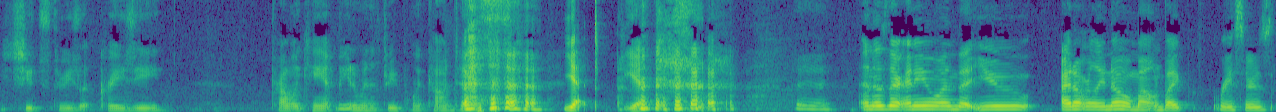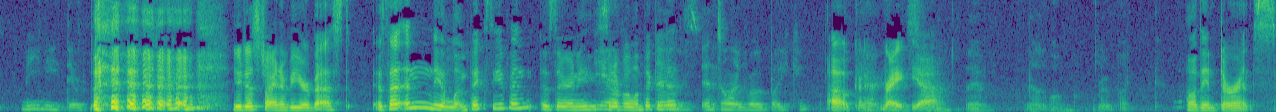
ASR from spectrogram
He shoots threes like crazy. Probably can't beat him in a three point contest Yet. yet. And is there anyone that you I don't really know mountain bike racers. Me neither. You're just trying to be your best. Is that in the Olympics even? Is there any sort of Olympic There's- events? It's only road biking. Oh, okay. Yeah, right, yeah. summer, They have really long road bike. Oh, the endurance.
